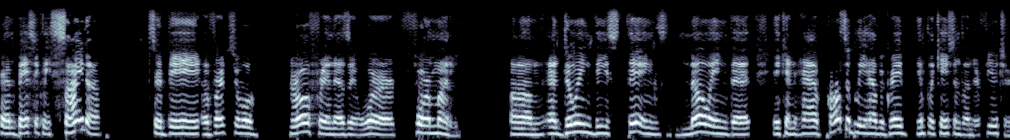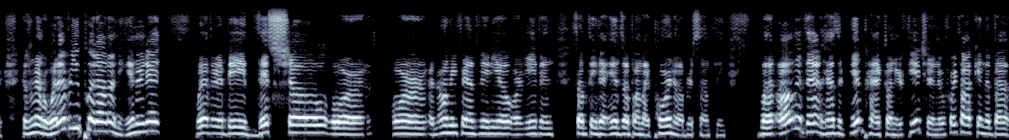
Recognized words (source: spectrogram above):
can basically sign up to be a virtual girlfriend, as it were, for money. Um, and doing these things knowing that it can have possibly have a great implications on their future. Because remember whatever you put out on the internet whether it be this show or or an OnlyFans video or even something that ends up on like Pornhub or something. But all of that has an impact on your future. And if we're talking about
